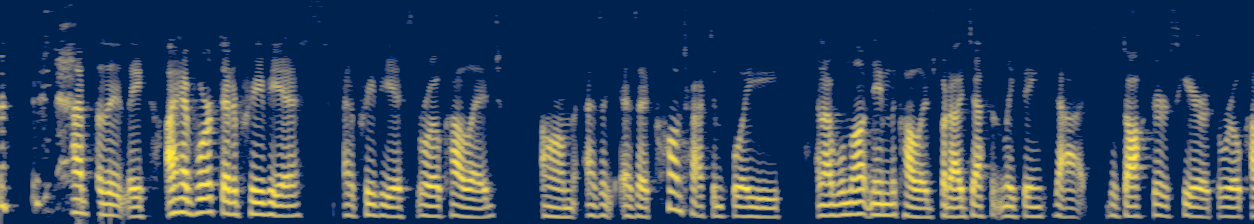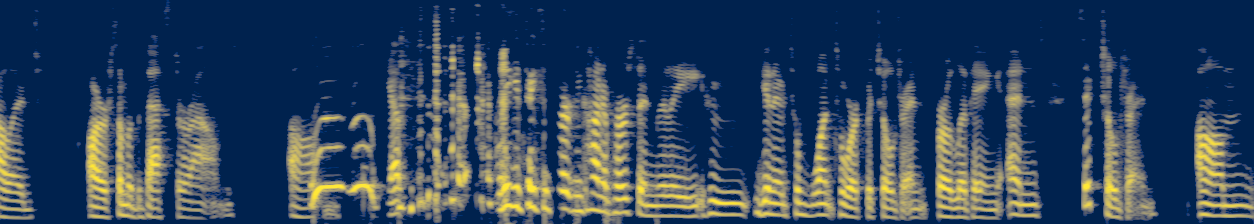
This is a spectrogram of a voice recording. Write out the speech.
Absolutely. I have worked at a previous at a previous Royal College um, as a as a contract employee, and I will not name the college, but I definitely think that the doctors here at the Royal College are some of the best around. Um, yep. I think it takes a certain kind of person really who, you know, to want to work with children for a living and sick children. um,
